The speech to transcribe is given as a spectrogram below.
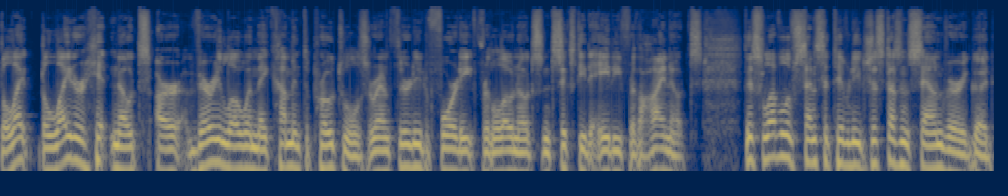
the light, the lighter hit notes are very low when they come into Pro Tools, around 30 to 40 for the low notes and 60 to 80 for the high notes. This level of sensitivity just doesn't sound very good.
